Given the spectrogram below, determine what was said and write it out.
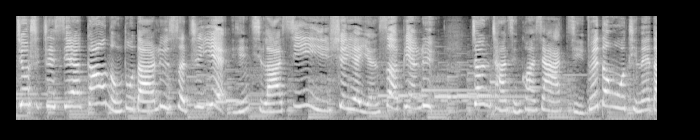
就是这些高浓度的绿色汁液引起了蜥蜴血液颜色变绿。正常情况下，脊椎动物体内的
